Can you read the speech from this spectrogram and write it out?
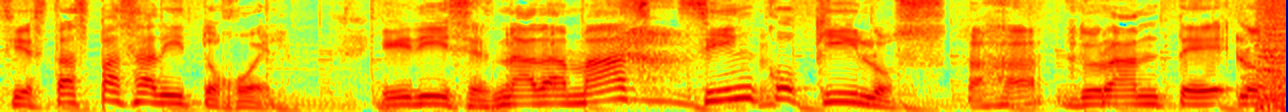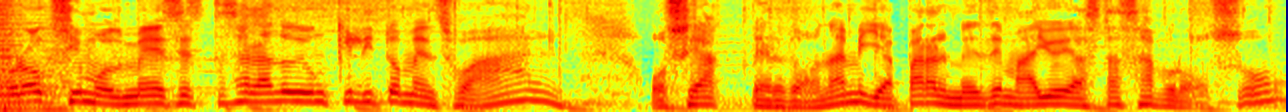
si estás pasadito, Joel, y dices nada más 5 kilos Ajá. durante los próximos meses, estás hablando de un kilito mensual. O sea, perdóname, ya para el mes de mayo ya está sabroso.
